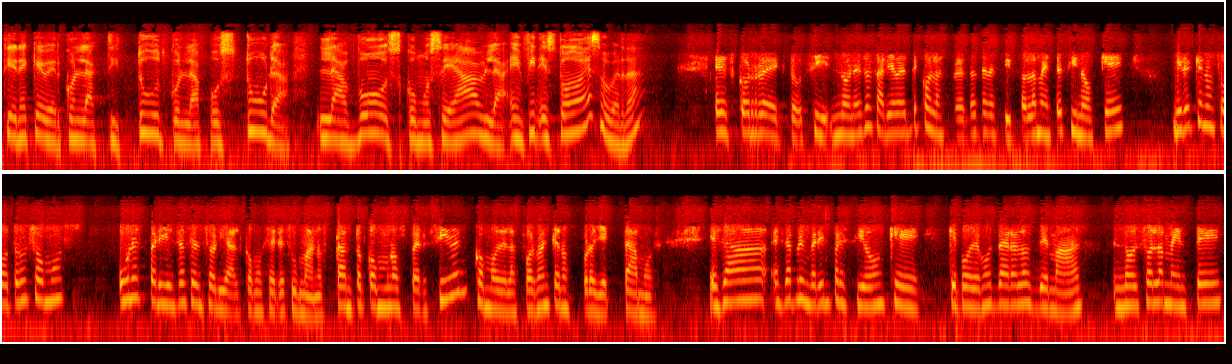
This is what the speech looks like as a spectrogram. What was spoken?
tiene que ver con la actitud, con la postura, la voz, cómo se habla, en fin, es todo eso, ¿verdad? Es correcto, sí, no necesariamente con las prendas de vestir solamente, sino que, mire que nosotros somos una experiencia sensorial como seres humanos, tanto como nos perciben como de la forma en que nos proyectamos. Esa, esa primera impresión que, que podemos dar a los demás no es solamente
